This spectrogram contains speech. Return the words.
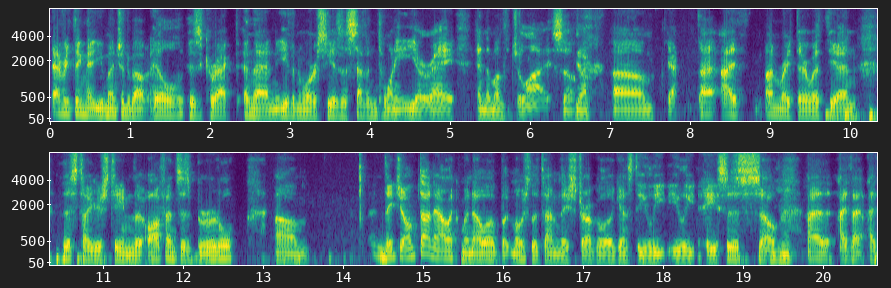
everything that you mentioned about Hill is correct. And then even worse, he has a 720 ERA in the month of July. So, yeah, um, yeah. I, I am right there with you. And this Tigers team, the offense is brutal. Um, they jumped on Alek Manoah, but most of the time they struggle against elite elite aces. So mm-hmm. I I, th- I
